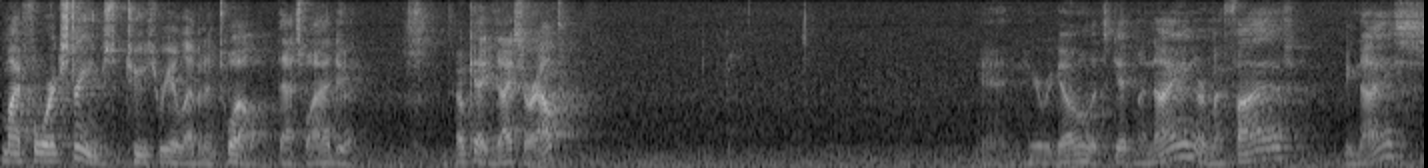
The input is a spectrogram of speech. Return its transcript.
my four extremes 2, 3, 11, and 12. That's why I do it. Okay, dice are out. And here we go. Let's get my 9 or my 5. Be nice.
